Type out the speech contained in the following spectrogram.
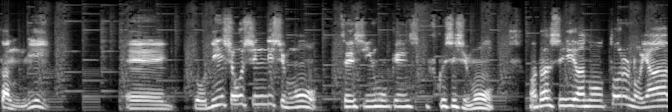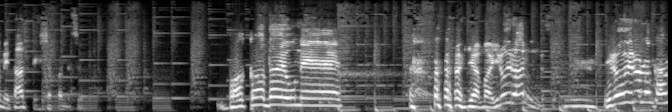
たのに、えー、臨床心理士も精神保健福祉士も、私、あの、取るのやめたってしちゃったんですよ。バカだよね。いや、まあ、いろいろあるんですよ。いろいろな考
